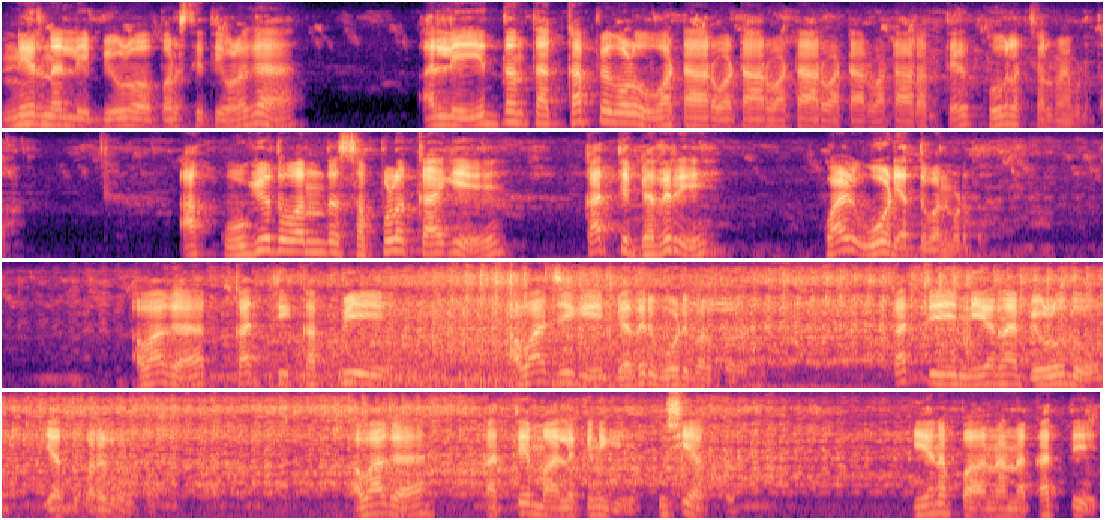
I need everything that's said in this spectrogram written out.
ನೀರಿನಲ್ಲಿ ಬೀಳುವ ಪರಿಸ್ಥಿತಿ ಒಳಗೆ ಅಲ್ಲಿ ಇದ್ದಂಥ ಕಪ್ಪೆಗಳು ವಟಾರ್ ವಟಾರ್ ವಟಾರ್ ವಟಾರ್ ವಟಾರ್ ಅಂತೇಳಿ ಕೂಗ್ಲಕ್ಕೆ ಚಾಲು ಮಾಡಿಬಿಡ್ತಾವೆ. ಆ ಕೂಗಿದ ಒಂದು ಸಪ್ಪಳಕ್ಕಾಗಿ ಕತ್ತಿ ಬೆದರಿ ಹೊಳ್ಳಿ ಓಡಿ ಎದ್ದು ಬಂದ್ಬಿಡ್ತದೆ. ಅವಾಗ ಕತ್ತಿ, ಕಪ್ಪಿ ಅವಾಜಿಗೆ ಬೆದರಿ ಓಡಿ ಬರ್ತದೆ. ಕತ್ತಿ ನೀರನ್ನ ಬೀಳೋದು ಎದ್ದು ಹೊರಗೆ ಬರ್ತದೆ. ಅವಾಗ ಕತ್ತೆ ಮಾಲೀಕನಿಗೆ ಖುಷಿ ಆಗ್ತದೆ. ಏನಪ್ಪ, ನನ್ನ ಕತ್ತಿ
